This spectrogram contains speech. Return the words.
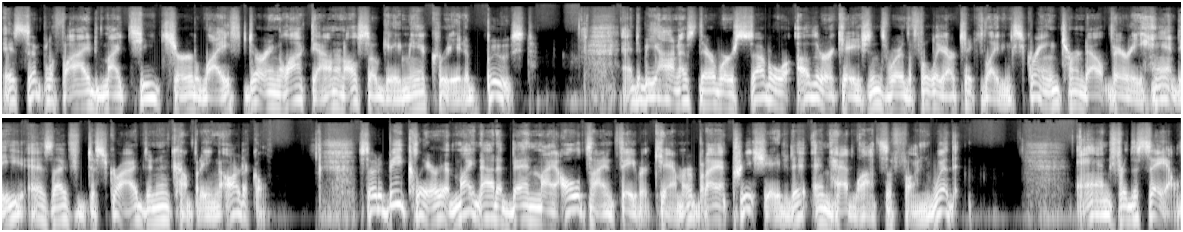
It simplified my teacher life during lockdown and also gave me a creative boost. And to be honest, there were several other occasions where the fully articulating screen turned out very handy, as I've described in an accompanying article. So, to be clear, it might not have been my all time favorite camera, but I appreciated it and had lots of fun with it. And for the sale.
